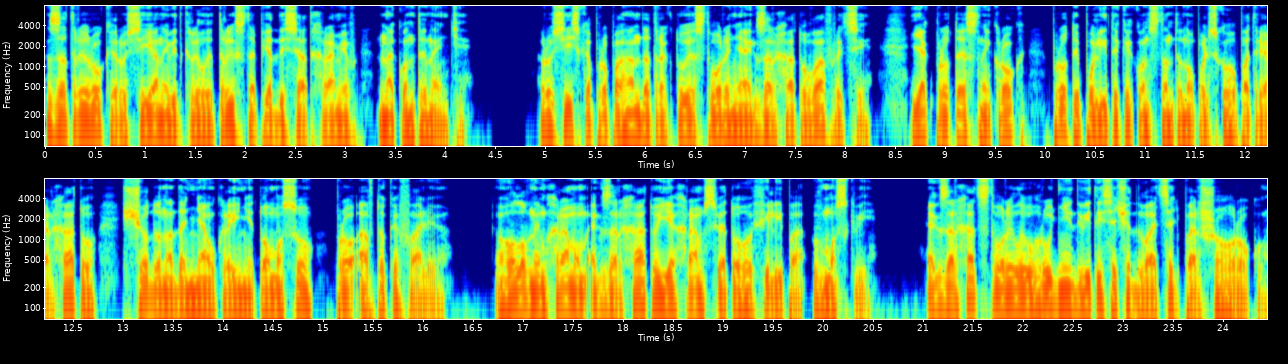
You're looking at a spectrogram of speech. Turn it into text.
За три роки росіяни відкрили 350 храмів на континенті. Російська пропаганда трактує створення екзархату в Африці як протестний крок проти політики Константинопольського патріархату щодо надання Україні Томосу про автокефалію. Головним храмом екзархату є храм святого Філіпа в Москві. Екзархат створили у грудні 2021 року.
